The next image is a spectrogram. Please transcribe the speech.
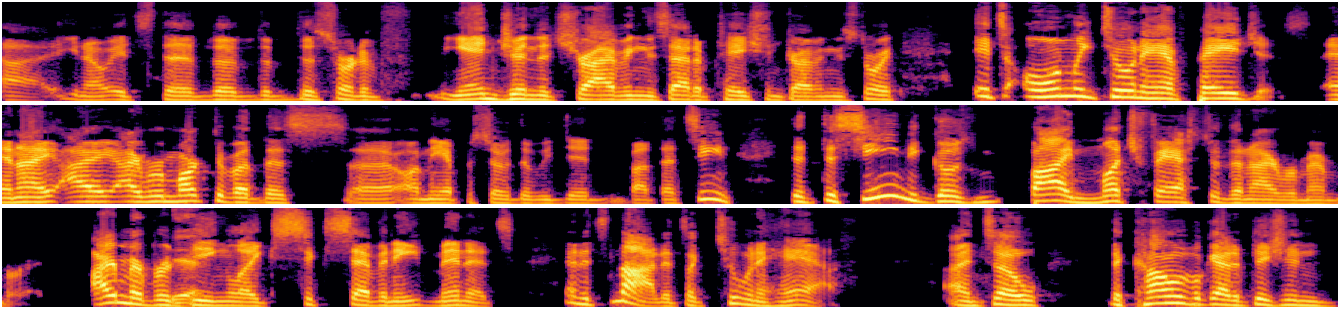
uh, you know, it's the, the, the, the sort of the engine that's driving this adaptation, driving the story. It's only two and a half pages. And I, I, I remarked about this uh, on the episode that we did about that scene, that the scene it goes by much faster than I remember it. I remember it Yeah. being like six, seven, eight minutes, and it's not. It's like two and a half. And so the comic book adaptation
